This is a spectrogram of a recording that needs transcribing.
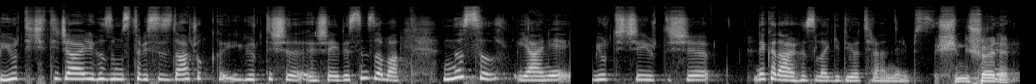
yurt içi ticari hızımız tabii siz daha çok yurt dışı şeydesiniz ama nasıl yani yurt içi yurt dışı ne kadar hızla gidiyor trenlerimiz? Şimdi şöyle,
